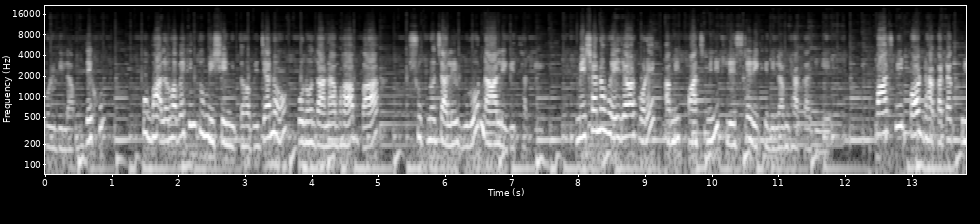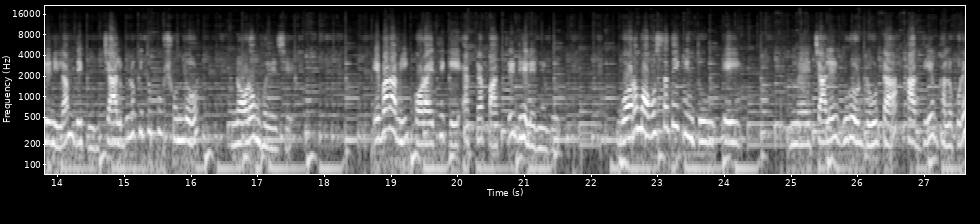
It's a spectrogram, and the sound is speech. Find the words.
করে দিলাম। দেখুন, খুব ভালোভাবে কিন্তু মিশিয়ে নিতে হবে, যেন কোনো দানা ভাব বা শুকনো চালের গুঁড়ো না লেগে থাকে। মেশানো হয়ে যাওয়ার পরে আমি পাঁচ মিনিট রেস্টে রেখে দিলাম ঢাকা দিয়ে। পাঁচ মিনিট পর ঢাকাটা খুলে নিলাম। দেখুন, চালগুলো কিন্তু খুব সুন্দর নরম হয়েছে। এবার আমি কড়াই থেকে একটা পাত্রে ঢেলে নেব। গরম অবস্থাতেই কিন্তু এই চালের গুঁড়োর ডোটা হাত দিয়ে ভালো করে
